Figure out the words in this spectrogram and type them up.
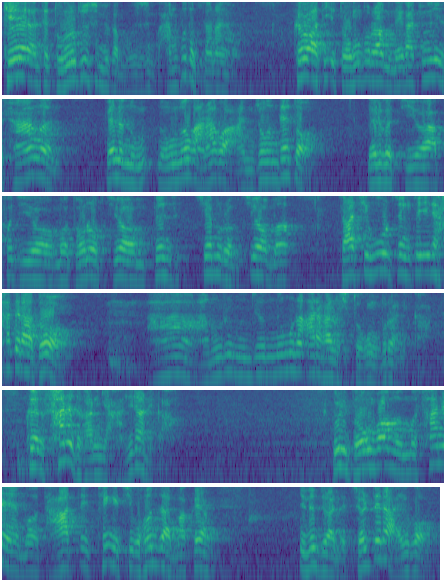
걔한테 돈을 줬습니까? 못 줬습니까? 아무것도 없잖아요. 그와 같이 이 동부를 하면 내가 주어진 상황은 별로 농- 농록 안 하고 안 좋은데도 늙었지요, 아프지요, 뭐 돈 없지요, 변, 재물 없지요, 막 자식 우울증이 또 이래 하더라도 아, 아무런 문제 없는구나 알아가는 것이 도공부라니까. 그냥 산에 들어가는 게 아니라니까. 우리 도공부하면 뭐 산에 뭐 다 팽개치고 혼자 막 그냥 있는 줄 알았는데 절대로 아니고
